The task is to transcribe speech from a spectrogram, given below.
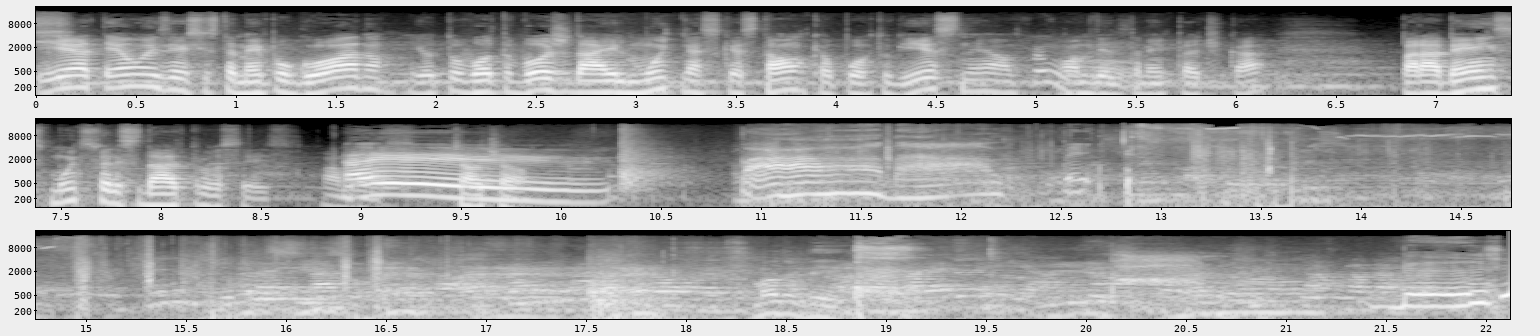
E é até um exercício também para o Gordon. Eu tô, vou, vou ajudar ele muito nessa questão, que é o português, né? O nome dele também praticar. Parabéns, muitas felicidades para vocês. Um abraço. Aê! Tchau, tchau. Manda um beijo.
